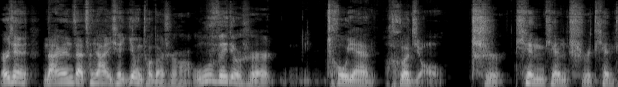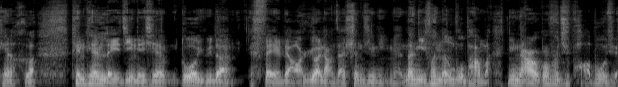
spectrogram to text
而且男人在参加一些应酬的时候，无非就是抽烟、喝酒。吃，天天吃，天天喝，天天累积那些多余的废料、热量在身体里面。那你说能不胖吗？你哪有功夫去跑步去？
